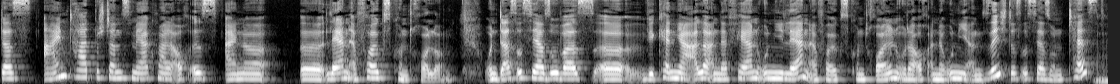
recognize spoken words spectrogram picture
dass ein Tatbestandsmerkmal auch ist, eine äh, Lernerfolgskontrolle. Und das ist ja sowas, äh, wir kennen ja alle an der Fernuni Lernerfolgskontrollen oder auch an der Uni an sich. Das ist ja so ein Test. Mhm.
